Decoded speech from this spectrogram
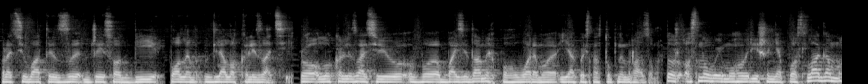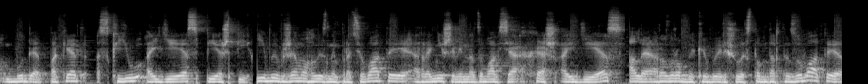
працювати з JSON-B полем для локалізації. Про локалізацію в базі даних поговоримо якось наступним разом. Тож основою мого рішення по слагам буде пакет SKU IDS PHP, і ви вже могли з ним працювати. Раніше він називався Hash IDS, але розробники розробники вирішили стандартизувати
